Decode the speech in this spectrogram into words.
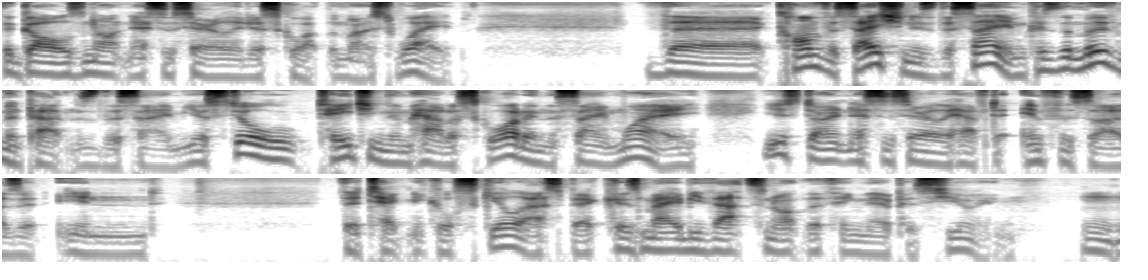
the goal's not necessarily to squat the most weight the conversation is the same because the movement pattern is the same. You're still teaching them how to squat in the same way. You just don't necessarily have to emphasize it in the technical skill aspect because maybe that's not the thing they're pursuing. Hmm.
